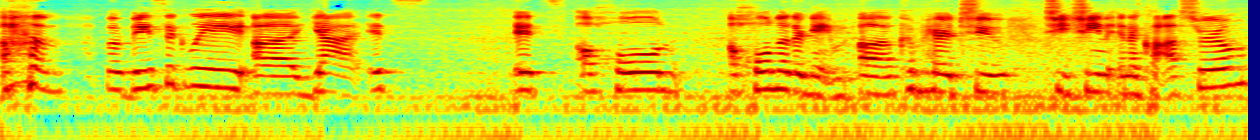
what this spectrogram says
Um, but basically, uh, yeah, it's it's a whole a whole nother game uh, compared to teaching in a classroom.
